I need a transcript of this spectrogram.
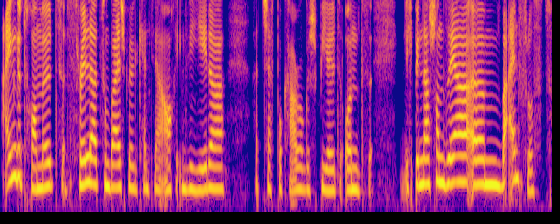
eingetrommelt. Thriller zum Beispiel kennt ja auch irgendwie jeder, hat Jeff Porcaro gespielt. Und ich bin da schon sehr ähm, beeinflusst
